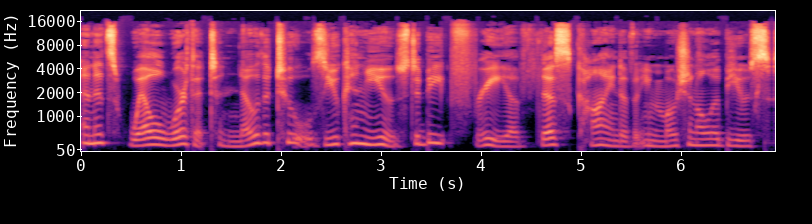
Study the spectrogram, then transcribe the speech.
and it's well worth it to know the tools you can use to be free of this kind of emotional abuse.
